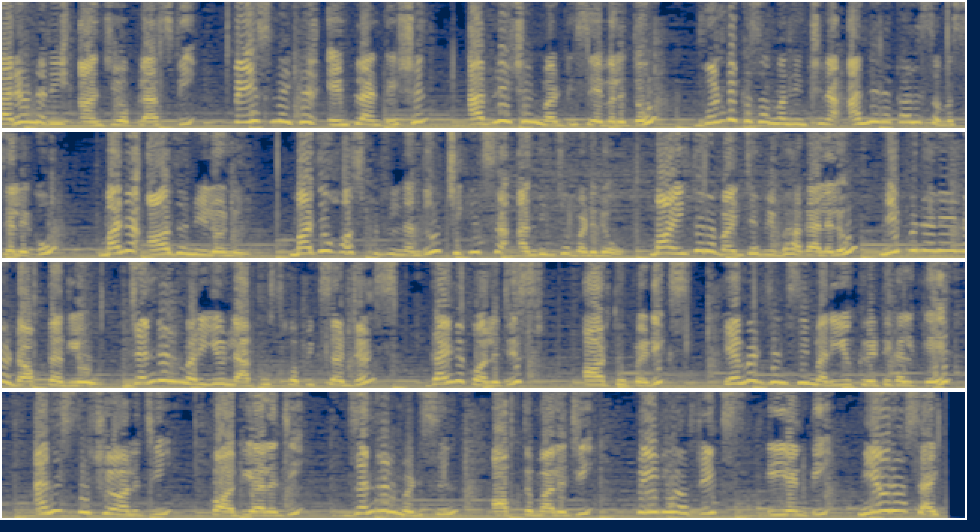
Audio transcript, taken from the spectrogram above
coronary angioplasty pacemaker implantation ablation వంటి సేవలతో గుండెకు సంబంధించిన అన్ని రకాల సమస్యలకు మన ఆధునిలోని మధు హాస్పిటల్ నందు చికిత్స అందించబడును. మా ఇతర వైద్య విభాగాలలో నిపుణులైన డాక్టర్లు జనరల్ మరియు laparoscopic surgeons gynaecologist orthopaedics emergency మరియు critical care anaesthesiology cardiology general medicine ophthalmology paediatrics ENT న్యూరోసైక్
